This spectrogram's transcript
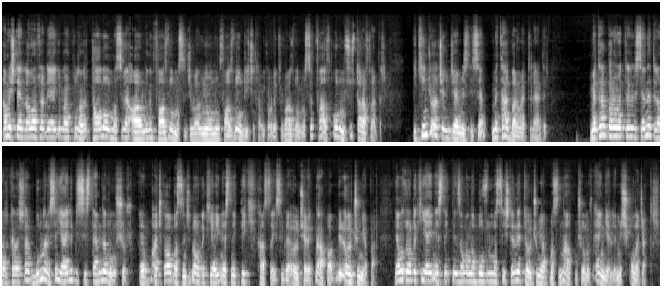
Ama işte laboratuvar yaygınlar kullanır. Pahalı olması ve ağırlığının fazla olması, civanın yoğunluğu fazla olduğu için tabii ki oradaki fazla olması faz, olumsuz taraflardır. İkinci ölçebileceğimiz ise metal barometrelerdir. Metal barometreler ise nedir arkadaşlar? Bunlar ise yaylı bir sistemden oluşur. E, açık hava basıncını oradaki yayın esneklik katsayısıyla ölçerek ne yapar? Bir ölçüm yapar. Yalnız oradaki yayın esnekliği zamanla bozulması işte net ölçüm yapmasını ne yapmış olur? Engellemiş olacaktır.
